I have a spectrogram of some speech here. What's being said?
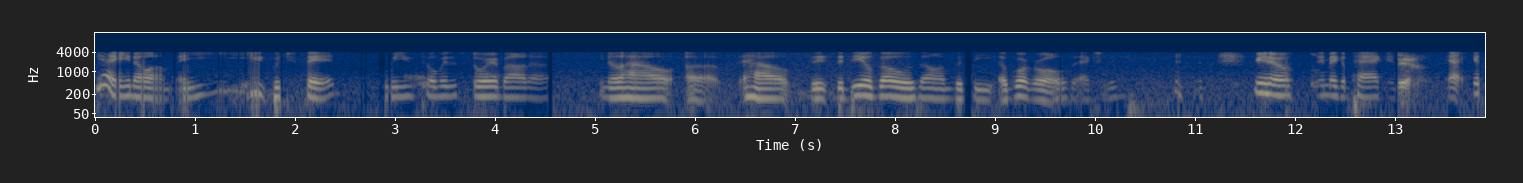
yeah, you know, um, and you, you what you said when you told me the story about uh you know how uh how the the deal goes on with the uh, actually. You know they make a pack and yeah. It's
